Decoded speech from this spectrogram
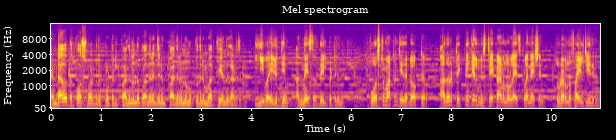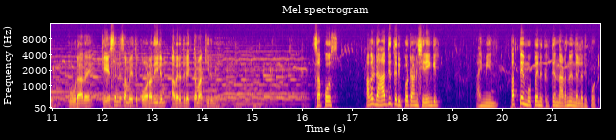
രണ്ടാമത്തെ പോസ്റ്റ്മോർട്ടം റിപ്പോർട്ടിൽ പതിനൊന്ന് പതിനഞ്ചിനും പതിനൊന്ന് മുപ്പതിനും മധ്യ എന്ന് കാണിച്ചിട്ടുണ്ട്. ഈ വൈരുദ്ധ്യം അന്നേ ശ്രദ്ധയിൽപ്പെട്ടിരുന്നു. പോസ്റ്റ്മോർട്ടം ചെയ്ത ഡോക്ടർ അതൊരു ടെക്നിക്കൽ മിസ്റ്റേക്ക് ആണെന്നുള്ള എക്സ്പ്ലനേഷൻ തുടർന്ന് ഫയൽ ചെയ്തിരുന്നു. കൂടാതെ കേസിന്റെ സമയത്ത് കോടതിയിലും അവരത് വ്യക്തമാക്കിയിരുന്നു. സപ്പോസ് അവരുടെ ആദ്യത്തെ റിപ്പോർട്ടാണ് ശരിയെങ്കിൽ? ഐ മീൻ പത്ത് മുപ്പതിന് കൃത്യം നടന്നു എന്നുള്ള റിപ്പോർട്ട്.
